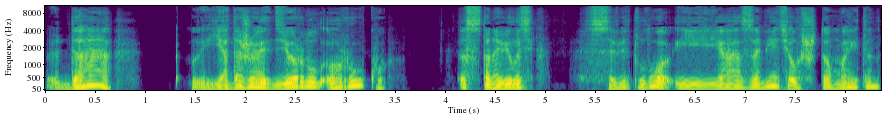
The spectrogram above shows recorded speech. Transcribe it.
Да, я даже отдернул руку. Становилось светло, и я заметил, что Мейтон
